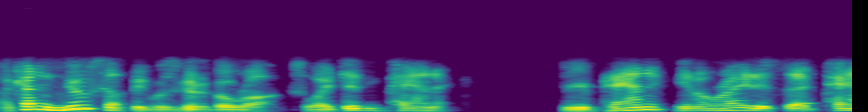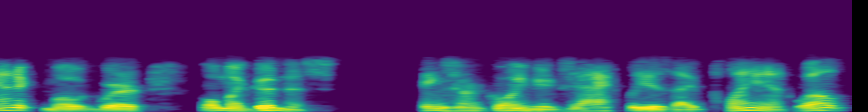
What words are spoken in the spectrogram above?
I kind of knew something was going to go wrong, so I didn't panic. So you panic, you know, right? It's that panic mode where, oh my goodness, things aren't going exactly as I planned. Well,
